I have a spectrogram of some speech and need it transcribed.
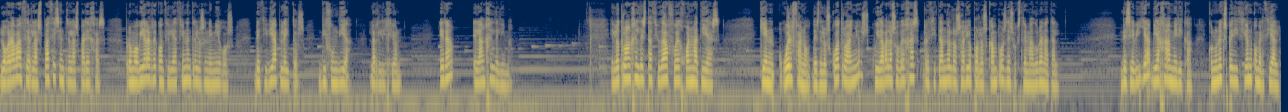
Lograba hacer las paces entre las parejas, promovía la reconciliación entre los enemigos, decidía pleitos, difundía la religión. Era el ángel de Lima. El otro ángel de esta ciudad fue Juan Matías, quien, huérfano desde los cuatro años, cuidaba las ovejas recitando el rosario por los campos de su Extremadura natal. De Sevilla viaja a América, con una expedición comercial,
